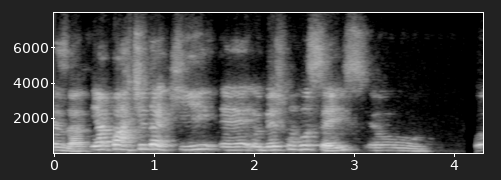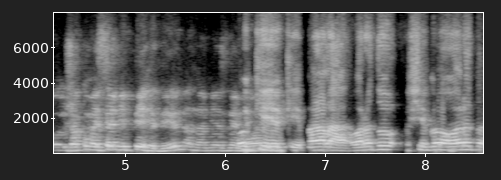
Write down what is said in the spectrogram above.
Exato. E a partir daqui, é, eu deixo com vocês. Eu, eu já comecei a me perder na, nas minhas memórias. Ok, ok, bora lá. Hora do, chegou a hora da.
